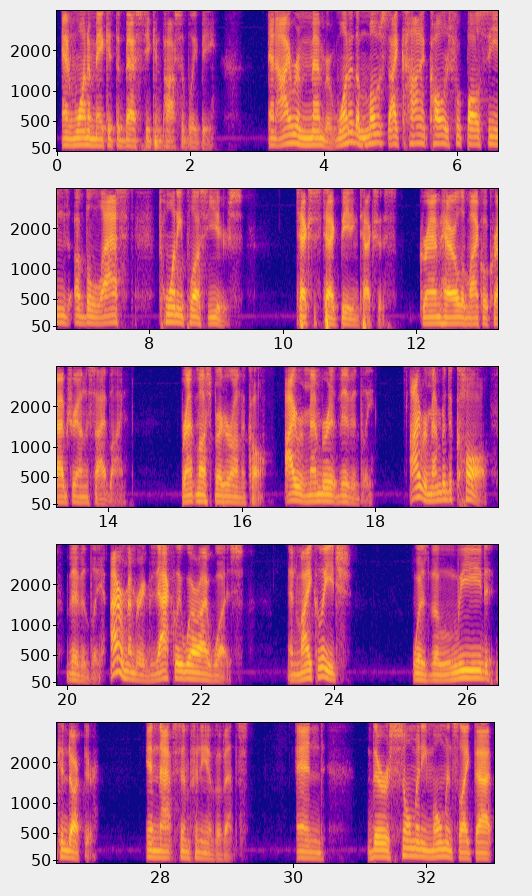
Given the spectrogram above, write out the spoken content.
and want to make it the best he can possibly be. And I remember one of the most iconic college football scenes of the last 20 plus years Texas Tech beating Texas. Graham Harrell and Michael Crabtree on the sideline. Brent Musburger on the call. I remember it vividly. I remember the call vividly. I remember exactly where I was. And Mike Leach was the lead conductor in that symphony of events. And there are so many moments like that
